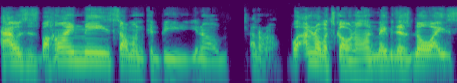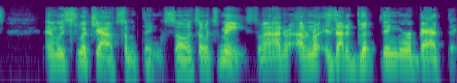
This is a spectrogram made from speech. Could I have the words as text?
houses behind me. Someone could be, you know, I don't know. Well, I don't know what's going on. Maybe there's noise and we switch out some things. So so it's me. So I don't, I don't know. Is that a good thing or a bad thing?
